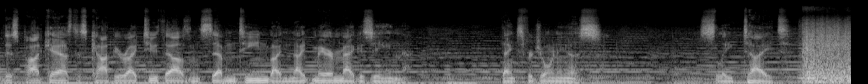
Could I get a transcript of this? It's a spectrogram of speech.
This podcast is copyright 2017 by Nightmare Magazine. Thanks for joining us. Sleep tight.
